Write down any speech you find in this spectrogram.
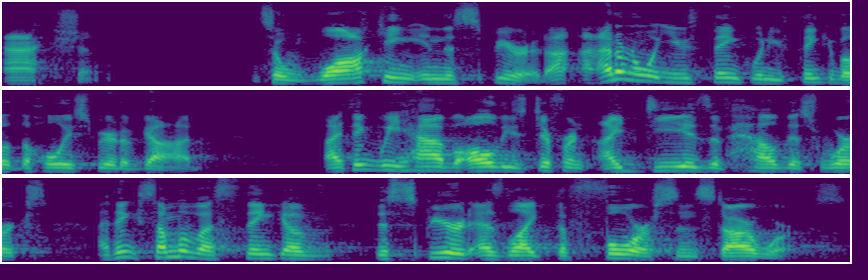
action. So, walking in the Spirit. I, I don't know what you think when you think about the Holy Spirit of God. I think we have all these different ideas of how this works. I think some of us think of the Spirit as like the Force in Star Wars.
